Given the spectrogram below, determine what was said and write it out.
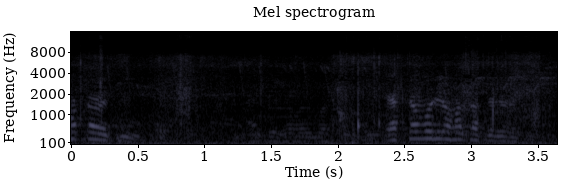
ফালছি এই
